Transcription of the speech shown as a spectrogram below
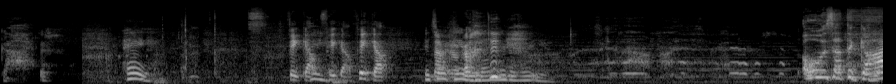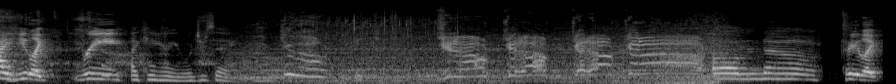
God, Hey, fake out, fake out, fake out. it's No, okay. no, we're not here to hurt you. Oh, is that the guy? He like re. I can't hear you. What'd you say? Get out! Get out! Get out! Get out! Get out! Oh no. So he like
